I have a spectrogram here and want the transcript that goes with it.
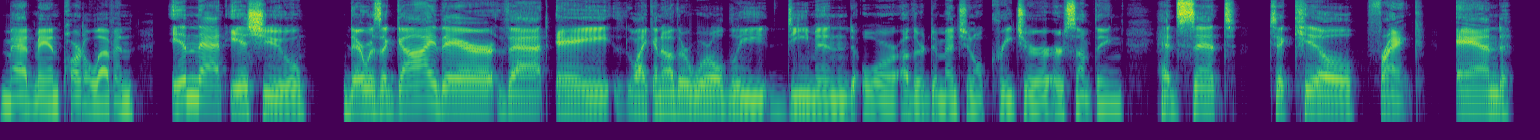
Madman Part 11. In that issue, there was a guy there that a like an otherworldly demon or other dimensional creature or something had sent to kill Frank. And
